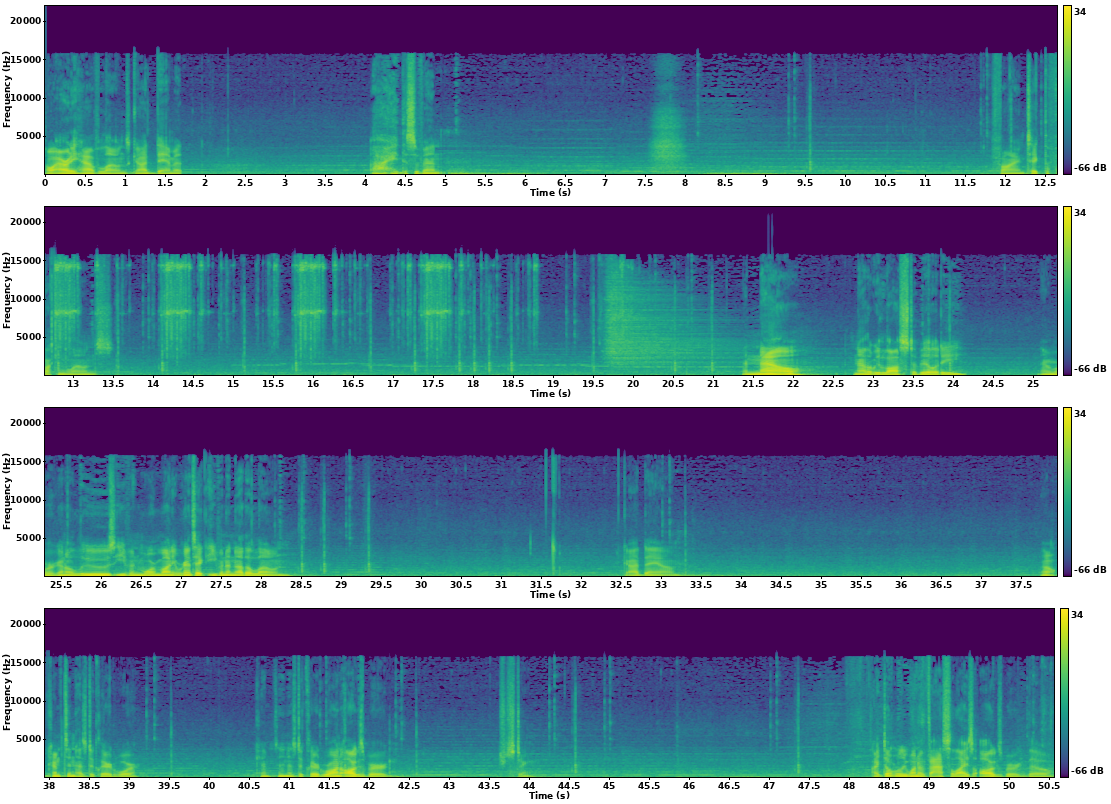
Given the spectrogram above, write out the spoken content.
Oh, I already have loans. God damn it. Oh, I hate this event. Fine, take the fucking loans. And now, now that we lost stability, and we're gonna lose even more money, we're gonna take even another loan. Goddamn. Oh, Kempten has declared war. Kempten has declared war on Augsburg. Interesting. I don't really want to vassalize Augsburg, though.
